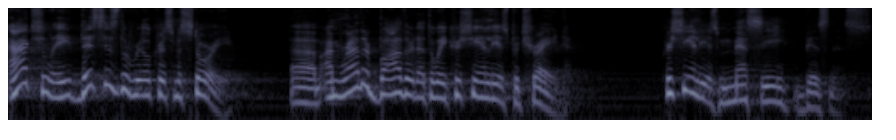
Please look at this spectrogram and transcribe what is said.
Actually, this is the real Christmas story. Um, I'm rather bothered at the way Christianity is portrayed. Christianity is messy business.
